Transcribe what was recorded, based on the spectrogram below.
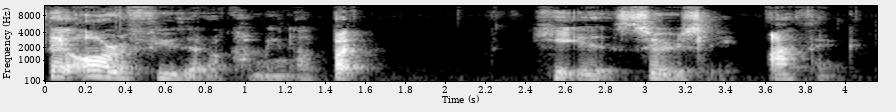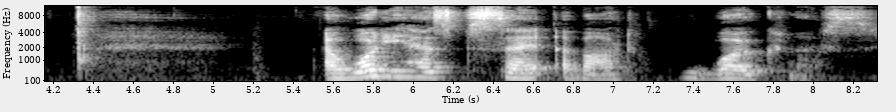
there are a few that are coming up, but he is, seriously, I think and what he has to say about wokeness.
